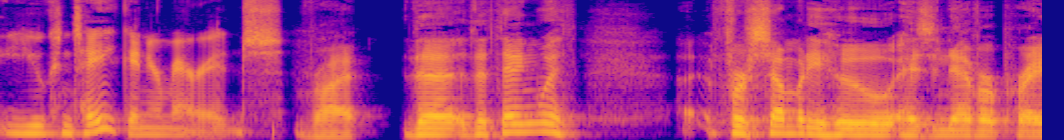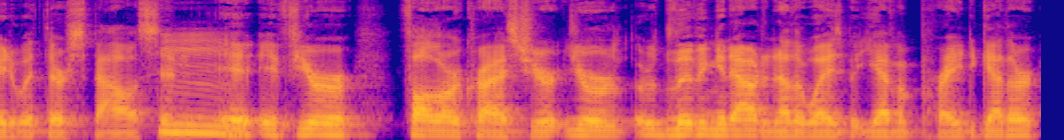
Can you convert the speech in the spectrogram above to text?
you can take in your marriage. Right. The the thing with for somebody who has never prayed with their spouse, and i if you're a follower of Christ, you're you're living it out in other ways, but you haven't prayed together,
